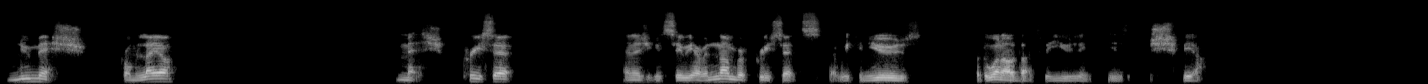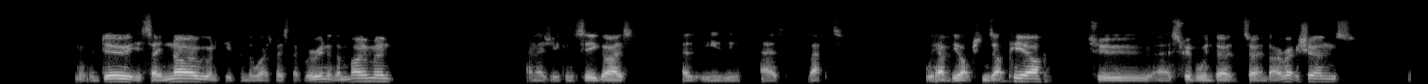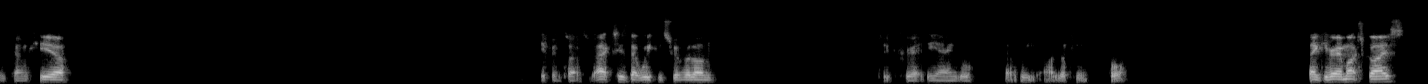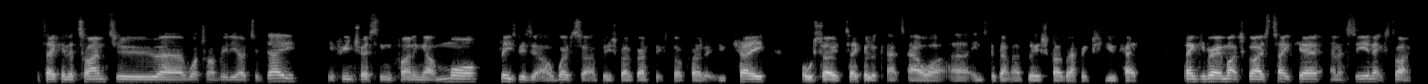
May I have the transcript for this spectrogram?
new mesh from layer, mesh preset, and as you can see, we have a number of presets that we can use, but the one I would like to be using is sphere. What we do is say no, we want to keep in the workspace that we're in at the moment. And as you can see, guys, as easy as that. We have the options up here to uh, swivel in certain directions. We come here. Different types of axes that we can swivel on to create the angle that we are looking for. Thank you very much, guys, for taking the time to uh, watch our video today. If you're interested in finding out more, please visit our website at blueskygraphics.co.uk. Also, take a look at our uh, Instagram at Blue Sky Graphics UK. Thank you very much, guys. Take care, and I'll see you next time.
